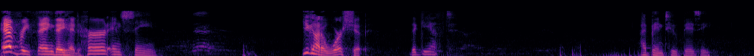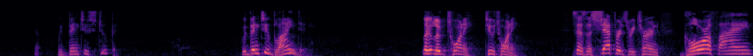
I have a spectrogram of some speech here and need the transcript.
everything they had heard and seen. You got to worship the gift. I've been too busy. We've been too stupid. We've been too blinded. Look at Luke 20, 220. It says, The shepherds returned glorifying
